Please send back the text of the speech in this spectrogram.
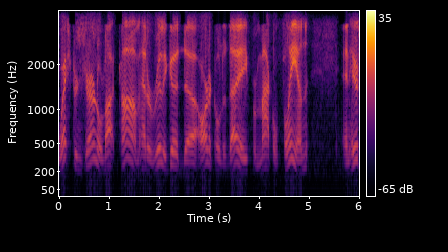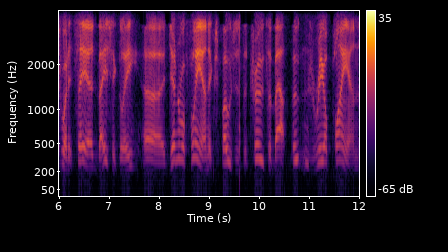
westernjournal.com had a really good uh, article today from Michael Flynn and here's what it said, basically. Uh, General Flynn exposes the truth about Putin's real plan.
